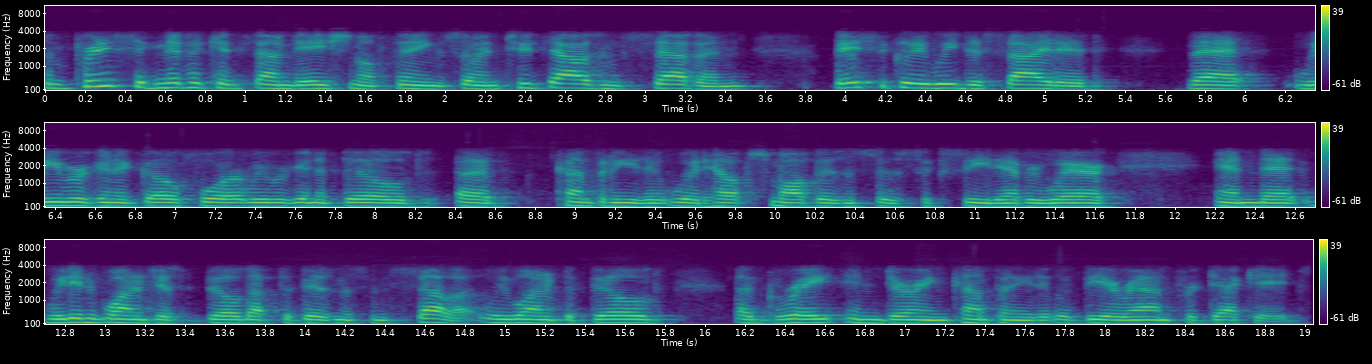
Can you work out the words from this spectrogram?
some pretty significant foundational things. So in 2007, basically we decided that we were going to go for it. We were going to build a company that would help small businesses succeed everywhere and that we didn't want to just build up the business and sell it. We wanted to build a great enduring company that would be around for decades.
